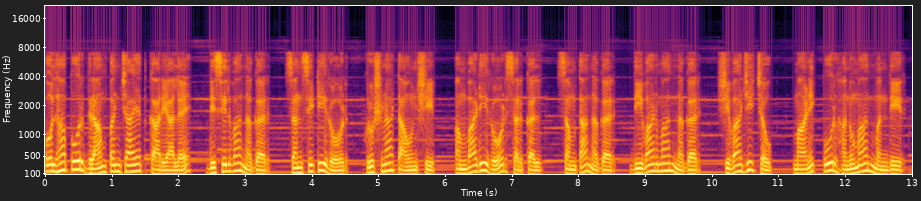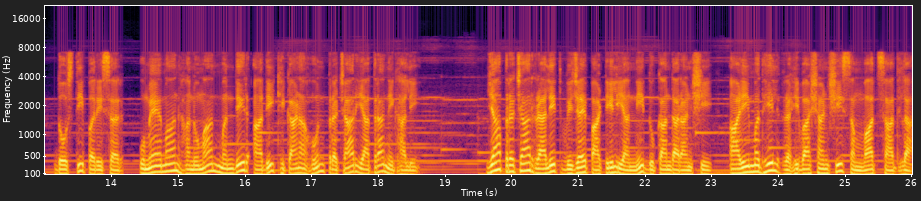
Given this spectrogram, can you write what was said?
कोल्हापूर ग्रामपंचायत कार्यालय D'Silva Nagar Sun City road Krishna township Ambadi road circle Samata Nagar Diwanman नगर शिवाजी चौक माणिकपूर हनुमान मंदिर दोस्ती परिसर उमेयमान हनुमान मंदिर आदी ठिकाणाहून प्रचार यात्रा निघाली. या प्रचार रॅलीत विजय पाटील यांनी दुकानदारांशी आळीमधील रहिवाशांशी संवाद साधला.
